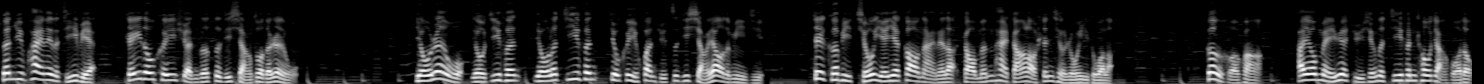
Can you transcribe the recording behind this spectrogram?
根据派内的级别，谁都可以选择自己想做的任务。有任务有积分，有了积分就可以换取自己想要的秘籍，这可比求爷爷告奶奶的找门派长老申请容易多了。更何况啊，还有每月举行的积分抽奖活动，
